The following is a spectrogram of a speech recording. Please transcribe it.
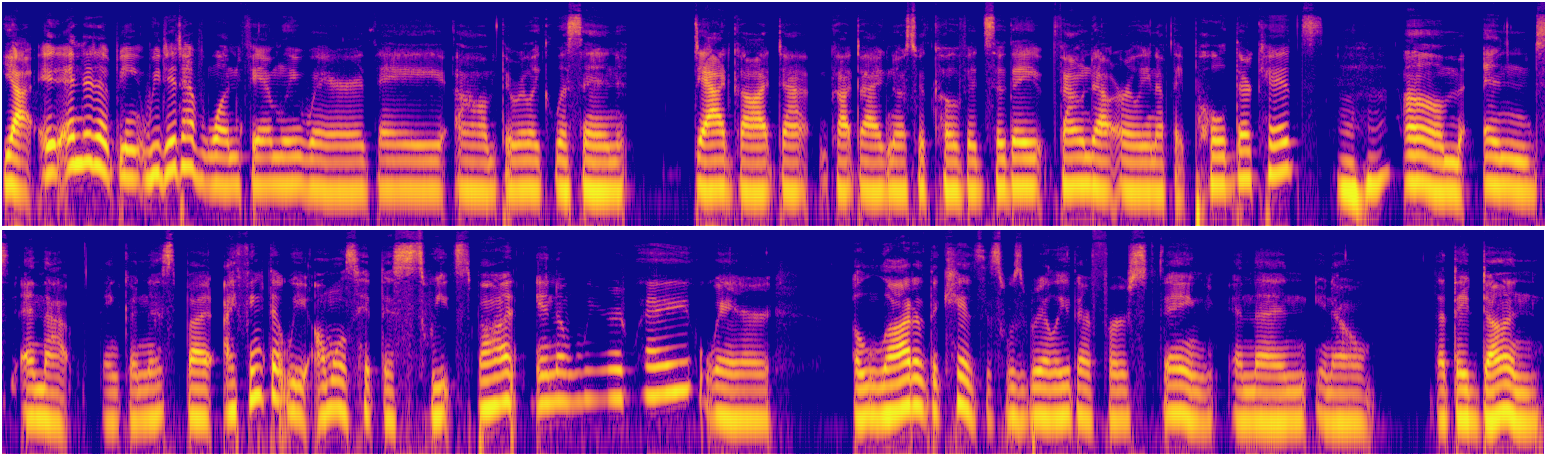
Yeah, it ended up being, we did have one family where they, um, they were like, listen, dad got da- got diagnosed with COVID, so they found out early enough. They pulled their kids, mm-hmm. um, and and that thank goodness. But I think that we almost hit this sweet spot in a weird way where a lot of the kids this was really their first thing, and then you know that they'd done.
